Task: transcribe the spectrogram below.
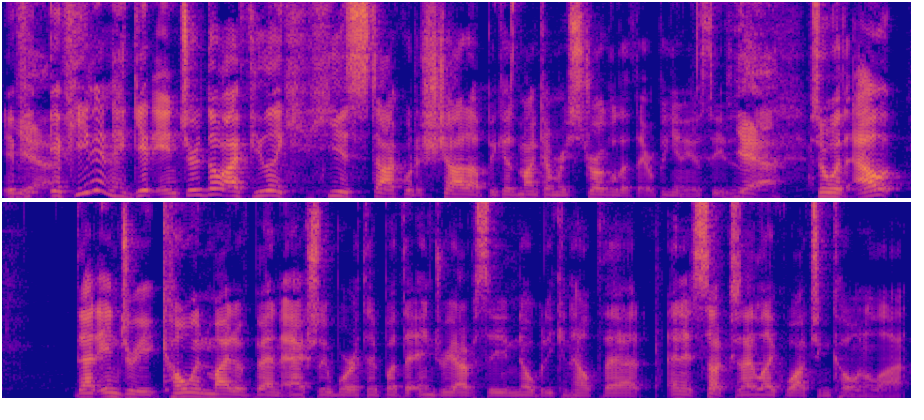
If Yeah. he, if he didn't get injured, though, I feel like his stock would have shot up because Montgomery struggled at the beginning of the season. Yeah. So without that injury, Cohen might have been actually worth it, but the injury, obviously, nobody can help that, and it sucks because I like watching Cohen a lot.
